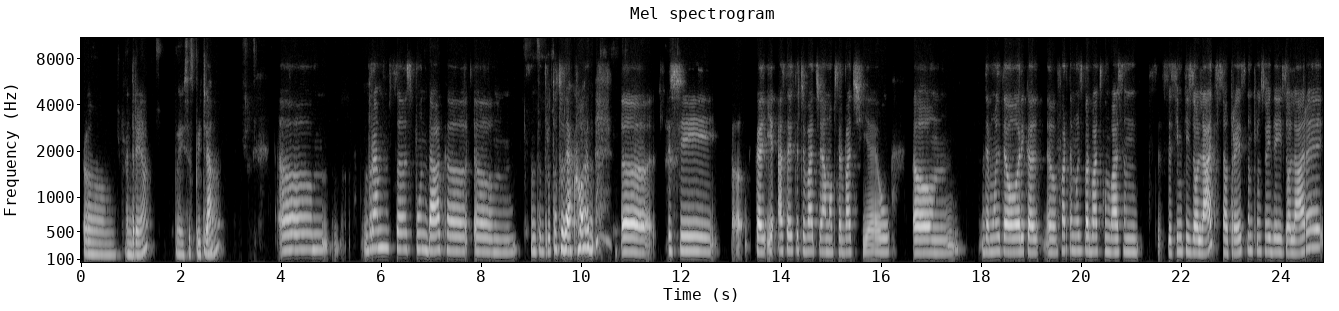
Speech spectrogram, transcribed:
uh, Andreea, vrei să spui da. ceva? Da. Uh, vreau să spun da că um, sunt într totul de acord uh, și uh, că asta este ceva ce am observat și eu um, de multe ori, că uh, foarte mulți bărbați cumva sunt se simt izolați sau trăiesc într-un soi de izolare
